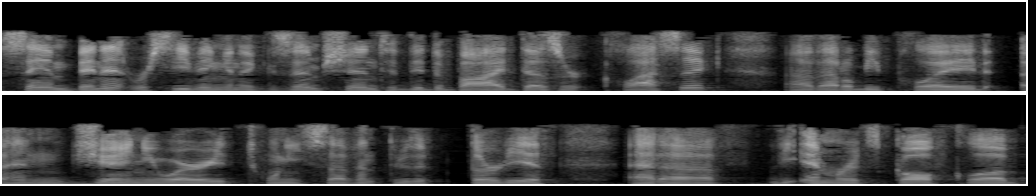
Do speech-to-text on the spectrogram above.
Sam Bennett receiving an exemption to the Dubai Desert Classic. Uh, that'll be played in January 27th through the 30th at uh, the Emirates Golf Club.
